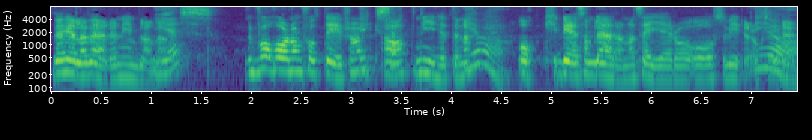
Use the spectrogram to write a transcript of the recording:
Där hela världen är inblandad. yes. Var har de fått det ifrån? Exakt. Ja, nyheterna. Ja. Och det som lärarna säger och, och så vidare. Och, så vidare.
